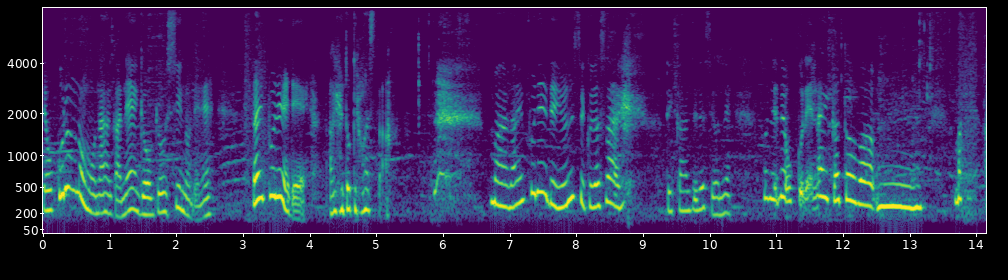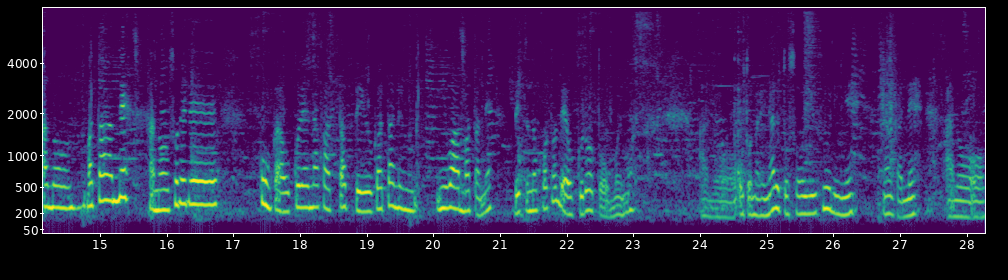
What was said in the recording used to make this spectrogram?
で送るのもなんかね仰々しいのでねライプレイであげときました。まあライプレイで許してください。って感じですよね。それで送れない方はうーん。まあのまたねあのそれで今回送れなかったっていう方にはまたね別のことで送ろうと思います。あの大人になるとそういう風にねなんかねあの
